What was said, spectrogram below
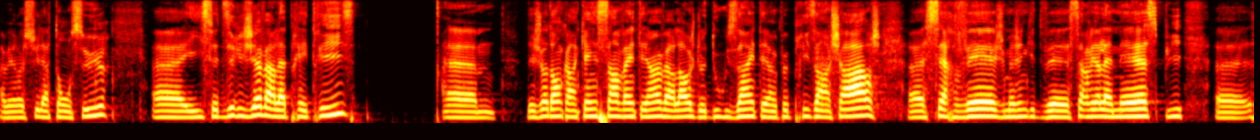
avait reçu la tonsure. Euh, il se dirigeait vers la prêtrise. Déjà donc en 1521, vers l'âge de 12 ans, était un peu pris en charge, euh, servait, j'imagine qu'il devait servir la messe, puis euh,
